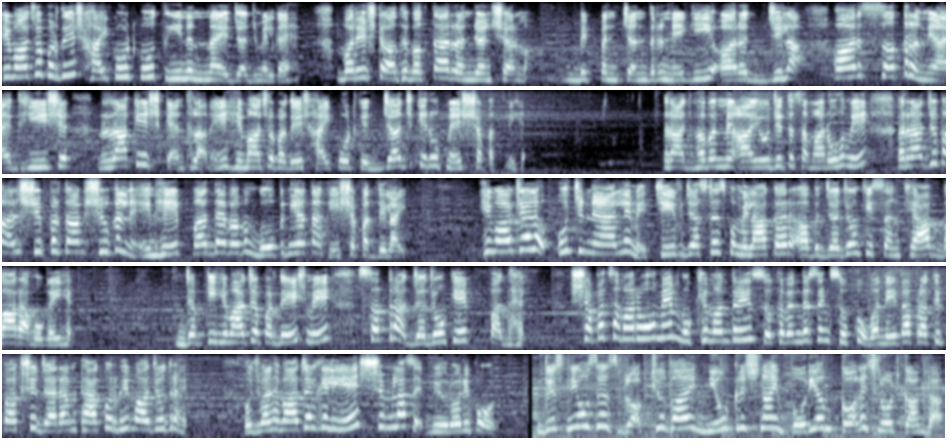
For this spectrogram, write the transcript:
Himachal Pradesh high court को तीन नए जज मिल गए हैं। वरिष्ठ अधिवक्ता रंजन शर्मा, बिपिन चंद्र नेगी और जिला और सत्र न्यायाधीश राकेश कैंथला ने हिमाचल प्रदेश हाईकोर्ट के जज के रूप में शपथ ली है। राजभवन में आयोजित समारोह में राज्यपाल शिव प्रताप शुक्ल ने इन्हें पद एवं गोपनीयता की शपथ दिलाई। हिमाचल उच्च न्यायालय में चीफ जस्टिस को मिलाकर अब जजों की संख्या 12 हो गई है। जबकि हिमाचल प्रदेश में 17 जजों के पद हैं। शपथ समारोह में मुख्यमंत्री सुखविंदर सिंह सुक्खू व नेता प्रतिपक्ष जयराम ठाकुर भी मौजूद रहे। उज्जवल हिमाचल के लिए शिमला से bureau report. This news is brought you by new Krishna emporium college road Kangra.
